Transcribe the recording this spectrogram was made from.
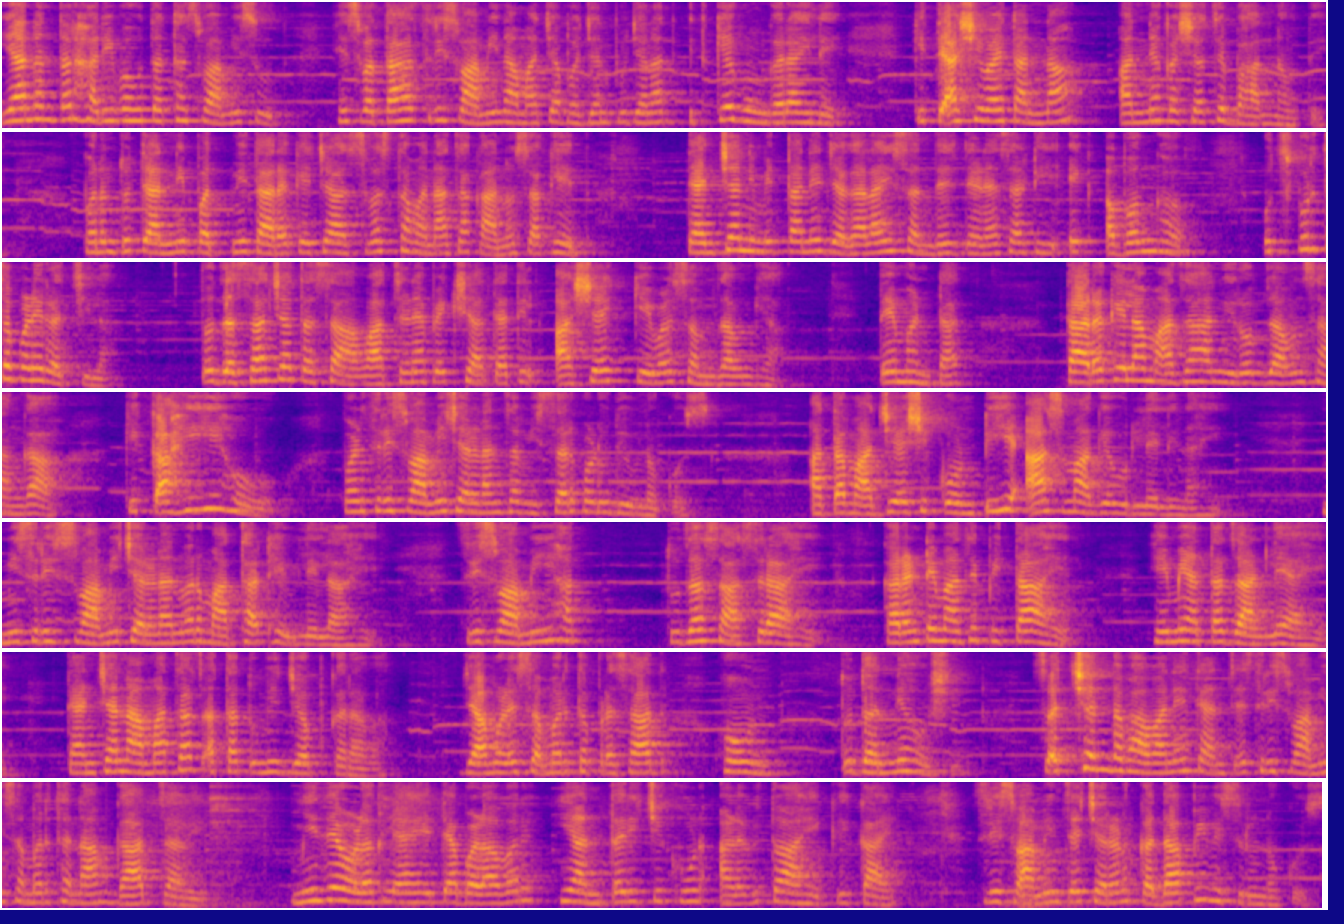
यानंतर हरिभाऊ तथा स्वामीसूत हे स्वतः श्री स्वामी नामाच्या भजन पूजनात इतके गुंग राहिले की त्याशिवाय त्यांना अन्य कशाचे भान नव्हते. परंतु त्यांनी पत्नी तारकेच्या अस्वस्थ मनाचा कानोसा घेत त्यांच्या निमित्ताने जगालाही संदेश देण्यासाठी एक अभंग उत्स्फूर्तपणे रचिला. तो जसाच्या तसा वाचण्यापेक्षा त्यातील आशय केवळ समजावून घ्या. ते म्हणतात तारकेला माझा हा निरोप जाऊन सांगा की काहीही होवो. पण श्री स्वामी चरणांचा विसर पडू देऊ नकोस. आता माझी अशी कोणतीही आस मागे उरलेली नाही. मी श्री स्वामी चरणांवर माथा ठेवलेला आहे. श्री स्वामी हा तुझा सासरा आहे कारण ते माझे पिता आहेत. हे मी आता जाणले आहे. त्यांच्या नामाचाच आता तुम्ही जप करावा. ज्यामुळे समर्थ प्रसाद होऊन तू धन्य होशील. स्वच्छंद भावाने त्यांचे श्री स्वामी समर्थ नाम गात जावे. मी जे ओळखले आहे त्या बळावर ही अंतरीची खूण आळवितो आहे की काय? श्री स्वामींचे चरण कदापि विसरू नकोस.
